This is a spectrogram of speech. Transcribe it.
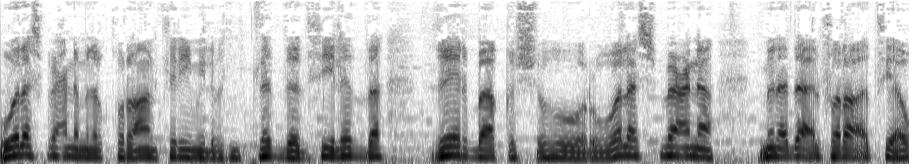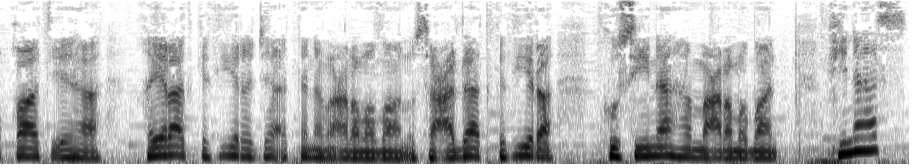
ولا شبعنا من القرآن الكريم اللي بتتلذذ فيه لذة غير باقي الشهور ولا شبعنا من أداء الفرائض في أوقاتها. خيرات كثيرة جاءت لنا مع رمضان وسعادات كثيرة كسيناها مع رمضان. في ناس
